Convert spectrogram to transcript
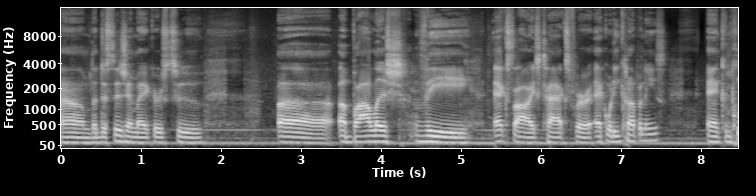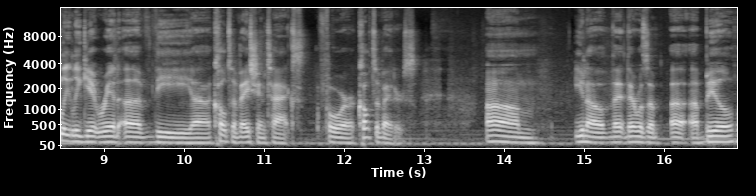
um, the decision makers, to uh, abolish the excise tax for equity companies and completely get rid of the uh, cultivation tax for cultivators. You know, that there was a, a, a bill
